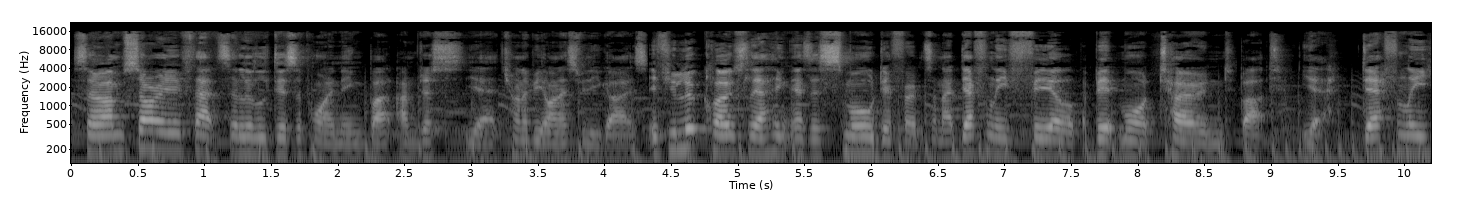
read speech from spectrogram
So I'm sorry if that's a little disappointing, but I'm just, yeah, trying to be honest with you guys. If you look closely, I think there's a small difference, and I definitely feel a bit more toned, but yeah, definitely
